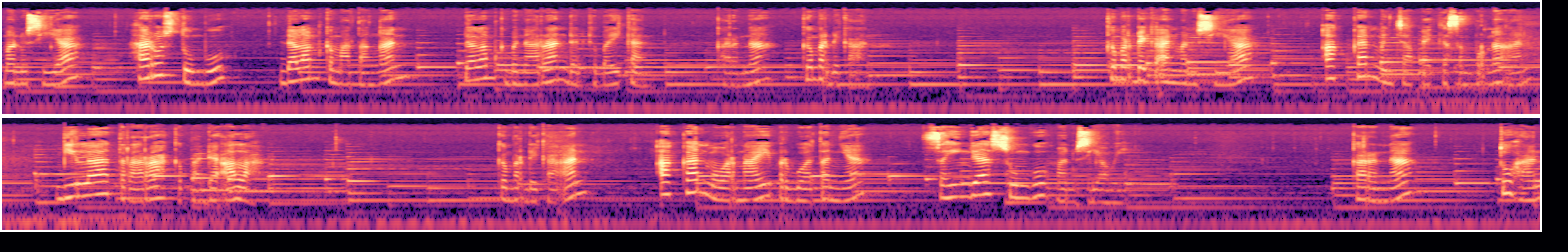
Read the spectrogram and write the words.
Manusia harus tumbuh dalam kematangan, dalam kebenaran dan kebaikan, karena kemerdekaan. Kemerdekaan manusia akan mencapai kesempurnaan bila terarah kepada Allah. Kemerdekaan akan mewarnai perbuatannya sehingga sungguh manusiawi. Karena Tuhan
